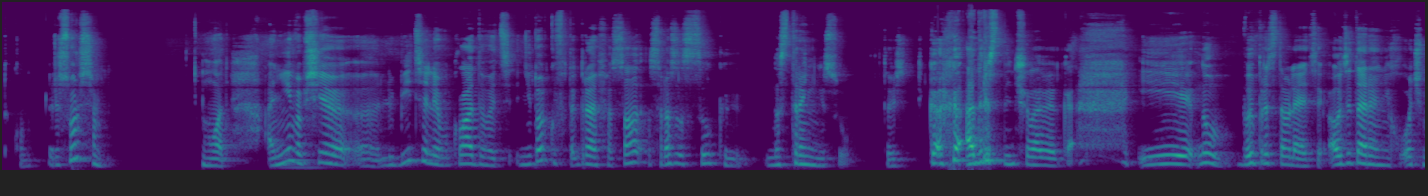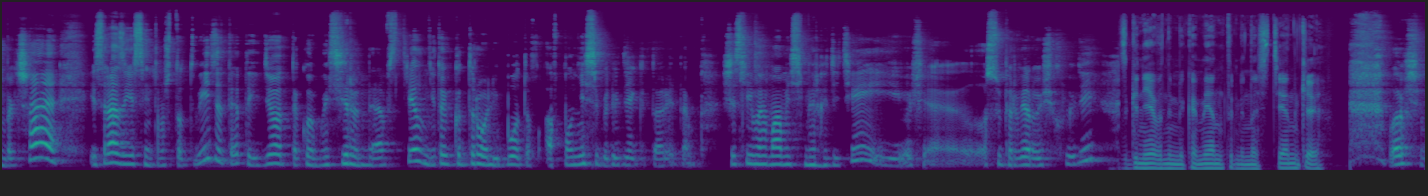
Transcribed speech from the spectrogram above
таком ресурсе. Вот. Они вообще э, любители выкладывать не только фотографии, а сразу ссылкой на страницу то есть адресный человека. И, ну, вы представляете, аудитория у них очень большая, и сразу, если они там что-то видят, это идет такой массированный обстрел не только троллей, ботов, а вполне себе людей, которые там счастливая мама семерых детей и вообще э, супер верующих людей. С гневными комментами на стенке. В общем,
